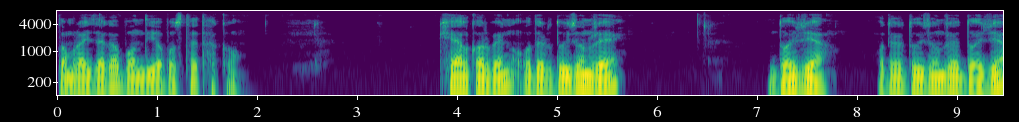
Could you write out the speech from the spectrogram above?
তোমরা এই জায়গা বন্দি অবস্থায় থাকো। খেয়াল করবেন, ওদের দুইজন রে দৈর্যা ওদের দুইজন রে দৈর্যা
